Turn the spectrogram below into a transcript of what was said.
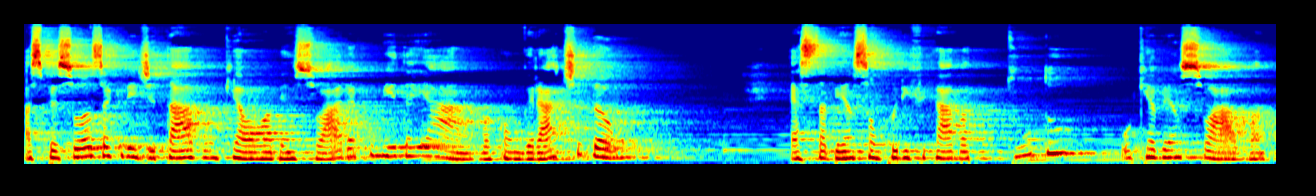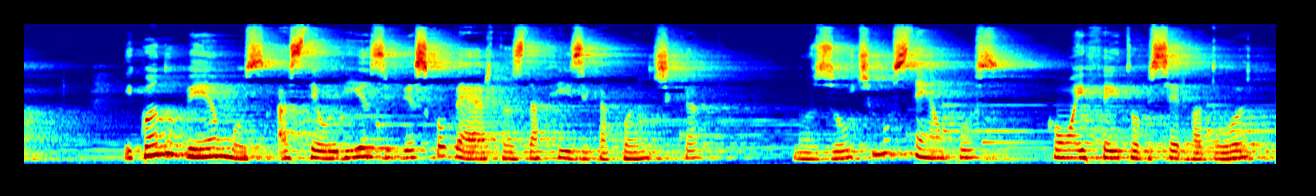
as pessoas acreditavam que ao abençoar a comida e a água com gratidão, esta bênção purificava tudo o que abençoava. E quando vemos as teorias e descobertas da física quântica, nos últimos tempos, com o efeito observador,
